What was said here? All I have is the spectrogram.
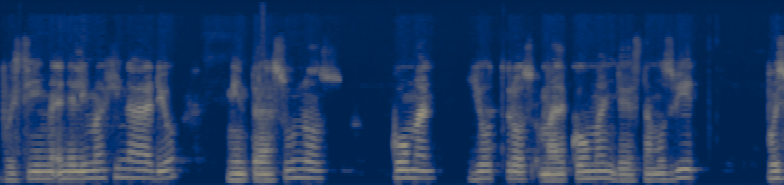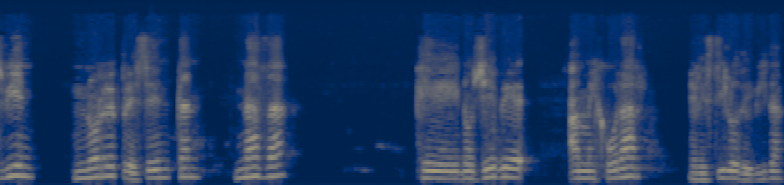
pues en el imaginario, mientras unos coman y otros mal coman, ya estamos bien. Pues bien, no representan nada que nos lleve a mejorar el estilo de vida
